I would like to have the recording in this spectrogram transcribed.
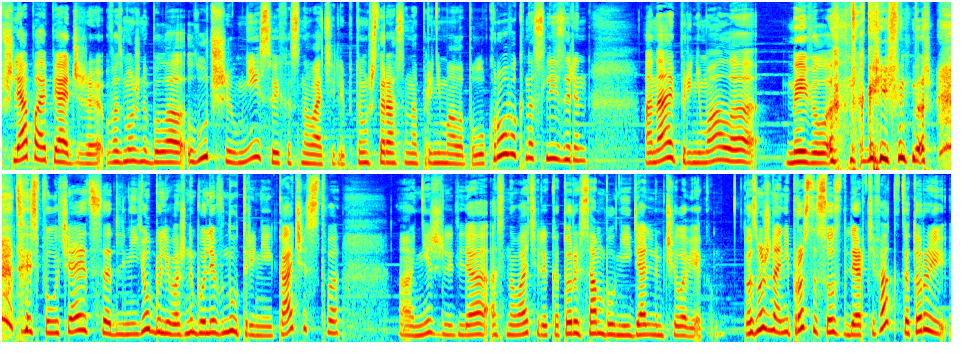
шляпа, опять же, возможно, была лучше и умнее своих основателей, потому что раз она принимала полукровок на Слизерин, она и принимала Невилла на Гриффиндор. То есть, получается, для нее были важны более внутренние качества, а, нежели для основателя, который сам был не идеальным человеком. Возможно, они просто создали артефакт, который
